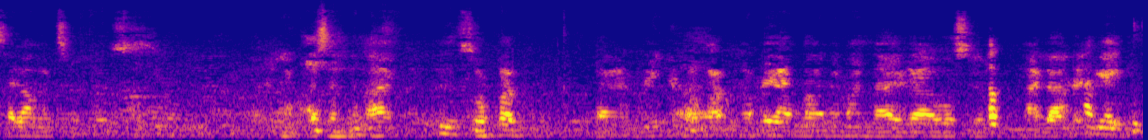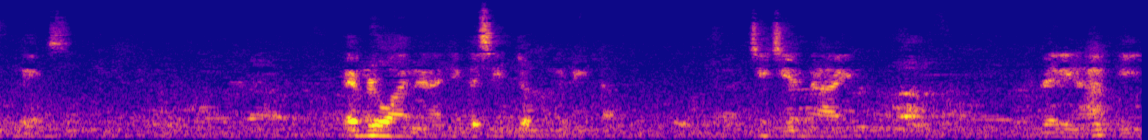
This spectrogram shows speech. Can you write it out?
salamat sa Diyos. Ang lahat. So pag uh, may nakakapayama naman na irawas yung nalalagay in place. Uh, everyone uh, in the city of Manila, uh, Chichi and I, very happy.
